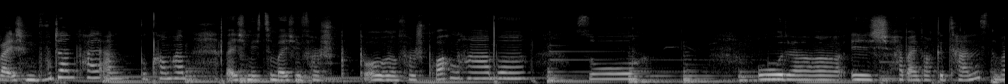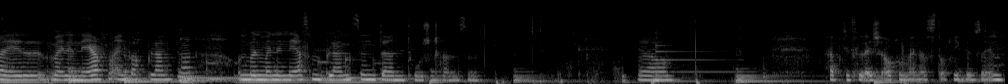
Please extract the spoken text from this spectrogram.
weil ich einen Wutanfall an- bekommen habe, weil ich mich zum Beispiel versp äh, versprochen habe, so. Oder ich habe einfach getanzt, weil meine Nerven einfach blank waren. Und wenn meine Nerven blank sind, dann tue ich tanzen. Ja. Habt ihr vielleicht auch in meiner Story gesehen.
